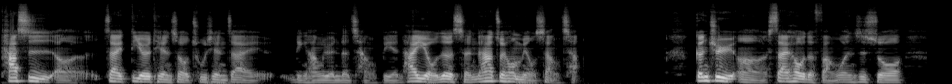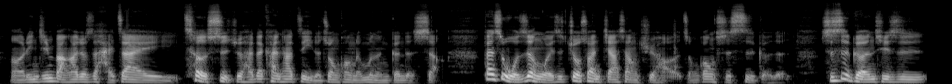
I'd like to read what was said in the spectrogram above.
他是呃在第二天的时候出现在领航员的场边，他也有热身，但他最后没有上场。根据呃赛后的访问是说。呃，林金榜他就是还在测试，就还在看他自己的状况能不能跟得上。但是我认为是，就算加上去好了，总共十四个人，十四个人其实，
